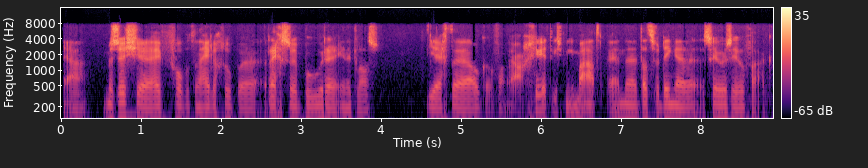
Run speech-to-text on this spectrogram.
ja, mijn zusje heeft bijvoorbeeld een hele groep rechtse boeren in de klas. Die echt ook van, ja, Geert is mijn maat. En dat soort dingen schreeuwen ze heel vaak.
